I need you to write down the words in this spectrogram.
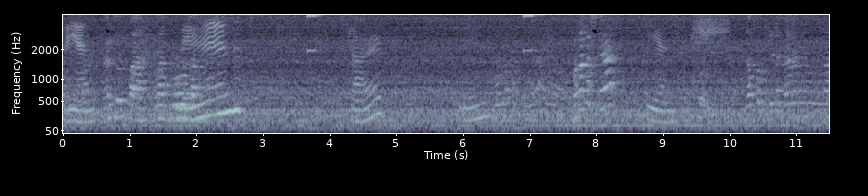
Ayan. Then, start. Then, Malakas nga. ayan. Dapat dinadaran niya muna.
